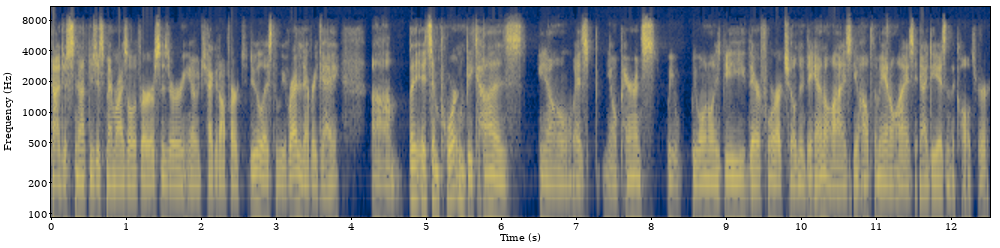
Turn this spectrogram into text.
not just not to just memorize all the verses or you know check it off our to do list that we've read it every day, um, but it's important because you know, as you know, parents, we we won't always be there for our children to analyze. You know, help them analyze the ideas in the culture,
